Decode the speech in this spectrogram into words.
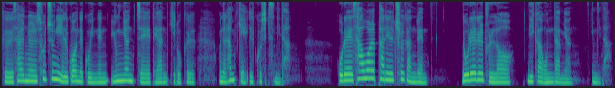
그 삶을 소중히 일궈내고 있는 6년째에 대한 기록을 오늘 함께 읽고 싶습니다. 올해 4월 8일 출간된 노래를 불러 네가 온다면입니다.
